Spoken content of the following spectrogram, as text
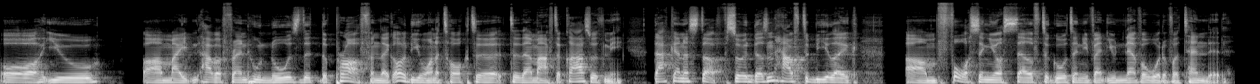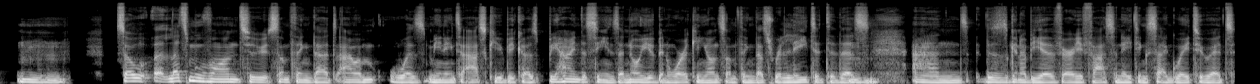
Or you uh, might have a friend who knows the, the prof and like, oh, do you want to talk to, to them after class with me? That kind of stuff. So it doesn't have to be like um, forcing yourself to go to an event you never would have attended. Mhm. So uh, let's move on to something that I w- was meaning to ask you because behind the scenes, I know you've been working on something that's related to this, and this is going to be a very fascinating segue to it.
